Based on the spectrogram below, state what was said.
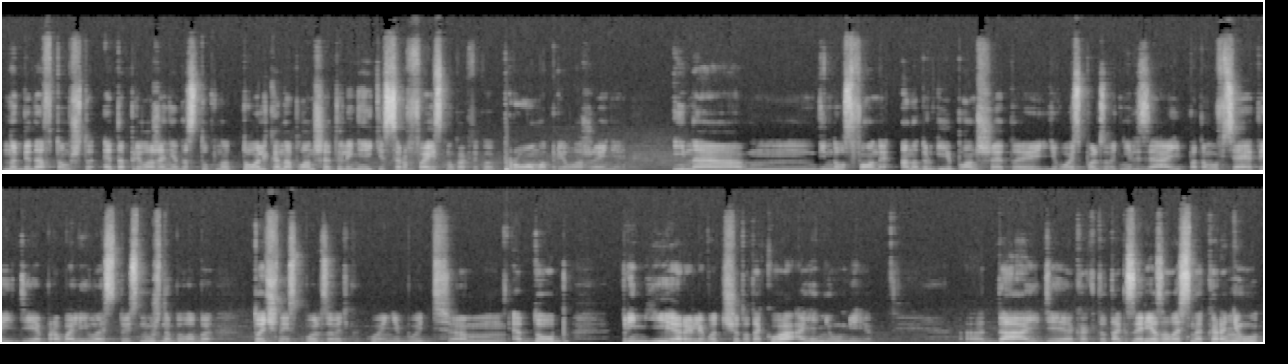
Но беда в том, что это приложение доступно только на планшеты линейки Surface, ну как такое промо-приложение и на Windows Phone, а на другие планшеты его использовать нельзя, и потому вся эта идея провалилась, то есть нужно было бы точно использовать какой-нибудь эм, Adobe Premiere или вот что-то такое, а я не умею. Э, да, идея как-то так зарезалась на корню,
